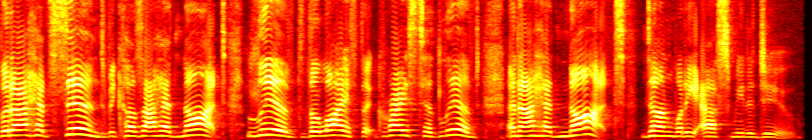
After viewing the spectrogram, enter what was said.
but i had sinned because i had not lived the life that christ had lived. And i had not done what he asked me to do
